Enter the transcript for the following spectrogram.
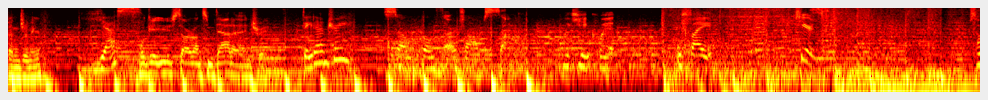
engineer? Yes. We'll get you started on some data entry. Data entry? So both our jobs suck. We can't quit. We fight. Cheers. So,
